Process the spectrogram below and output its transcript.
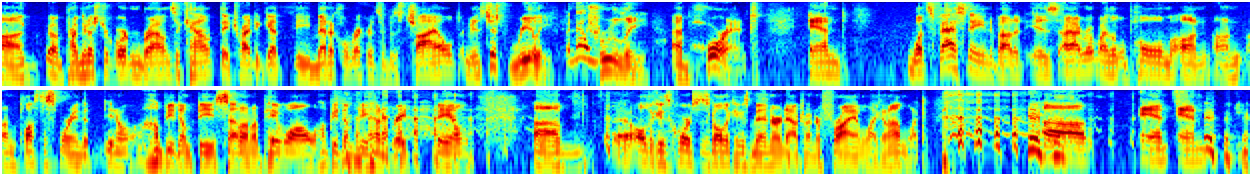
uh, uh, Prime Minister Gordon Brown's account. They tried to get the medical records of his child. I mean, it's just really, now, truly abhorrent. And what's fascinating about it is I wrote my little poem on, on, on Plus this morning that, you know, Humpty Dumpty sat on a paywall. Humpty Dumpty had a great bail. Um, uh, all the king's horses and all the king's men are now trying to fry him like an omelet. uh, and, and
